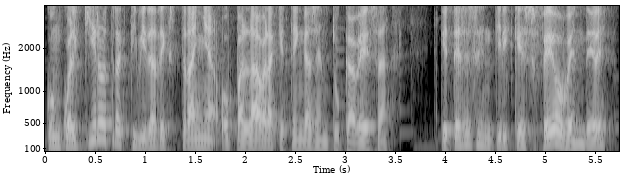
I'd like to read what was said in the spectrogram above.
con cualquier otra actividad extraña o palabra que tengas en tu cabeza que te hace sentir que es feo vender,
